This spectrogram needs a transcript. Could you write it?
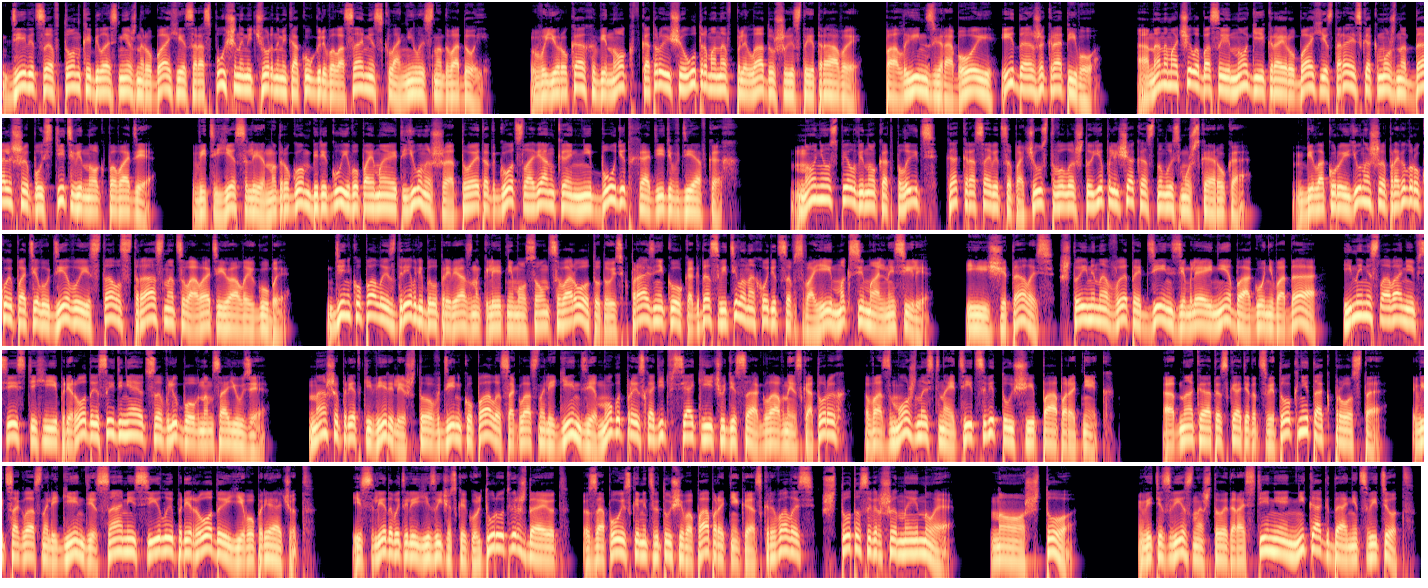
Девица в тонкой белоснежной рубахе с распущенными черными как уголь волосами склонилась над водой. В ее руках венок, в который еще утром она вплела душистые травы, полынь, зверобой и даже крапиву. Она намочила босые ноги и край рубахи, стараясь как можно дальше пустить венок по воде. Ведь если на другом берегу его поймает юноша, то этот год славянка не будет ходить в девках. Но не успел венок отплыть, как красавица почувствовала, что ее плеча коснулась мужская рука. Белокурый юноша провел рукой по телу девы и стал страстно целовать ее алые губы. День Купала издревле был привязан к летнему солнцевороту, то есть к празднику, когда светило находится в своей максимальной силе. И считалось, что именно в этот день земля и небо, огонь и вода, иными словами, все стихии природы соединяются в любовном союзе. Наши предки верили, что в день Купала, согласно легенде, могут происходить всякие чудеса, главный из которых – возможность найти цветущий папоротник. Однако отыскать этот цветок не так просто, ведь согласно легенде, сами силы природы его прячут. Исследователи языческой культуры утверждают, за поисками цветущего папоротника скрывалось что-то совершенно иное. Но что? Ведь известно, что это растение никогда не цветет.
